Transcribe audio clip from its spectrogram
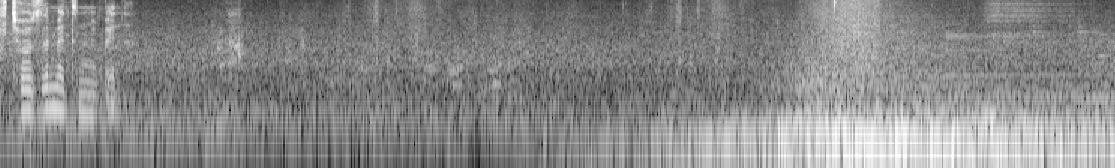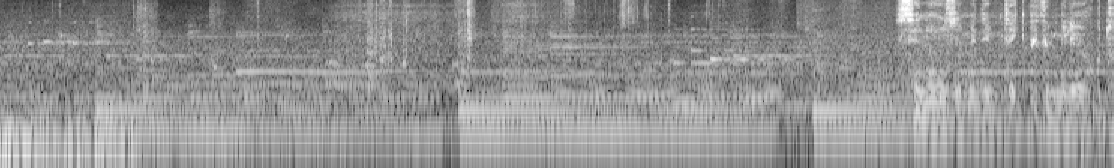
Hiç özlemedin mi beni? Seni özlemediğim tek bir gün bile yoktu.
